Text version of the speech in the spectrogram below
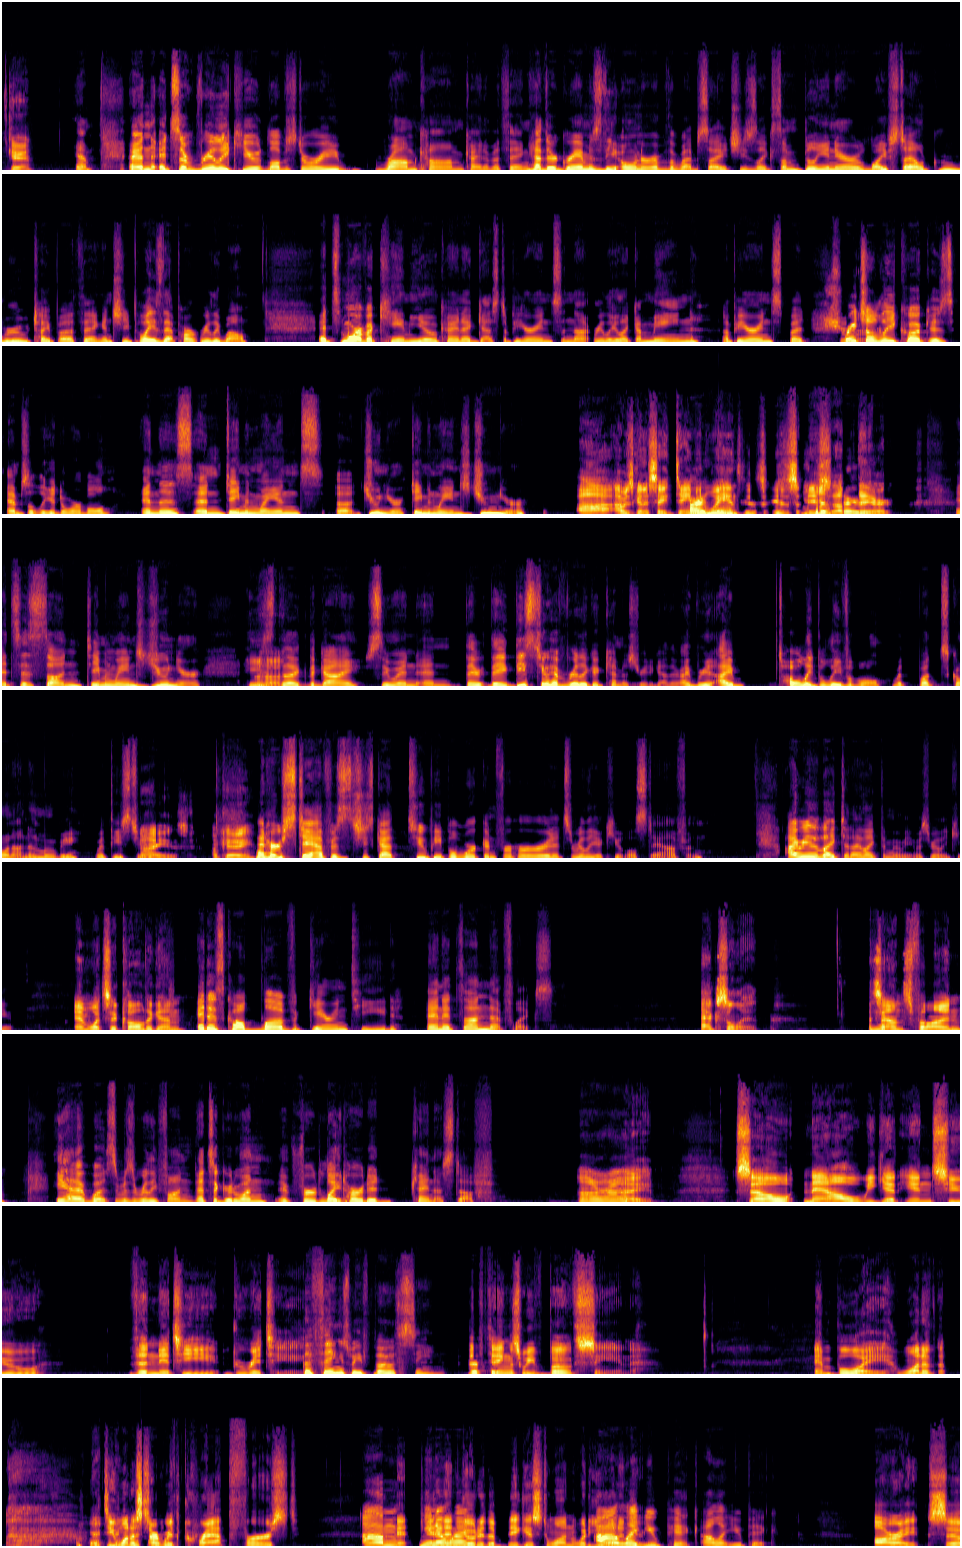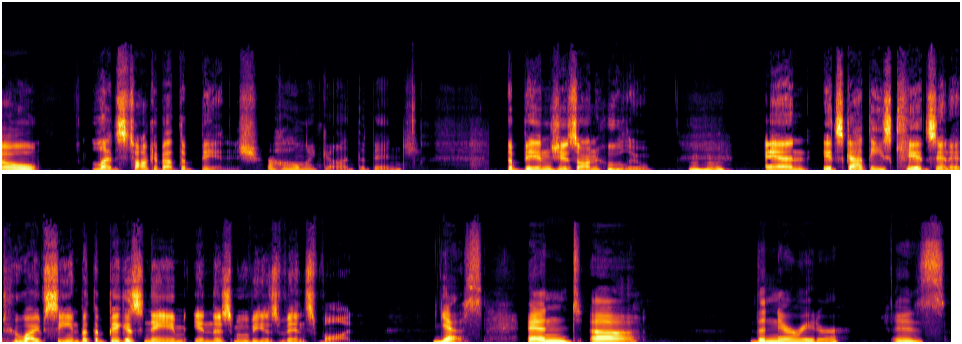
Okay. And it's a really cute love story, rom com kind of a thing. Heather Graham is the owner of the website. She's like some billionaire lifestyle guru type of thing, and she plays that part really well. It's more of a cameo kind of guest appearance and not really like a main appearance, but Sure. Rachael Leigh Cook is absolutely adorable in this, and Damon Wayans uh, Jr., Damon Wayans Jr., Ah, I was going to say Damon Pardon me. Wayans is is, is up there. It's his son, Damon Wayans Jr. He's Uh-huh. the the guy suing, and they they these two have really good chemistry together. I re- I totally believable with what's going on in the movie with these two. Nice. Okay. And her staff is she's got two people working for her, and it's really a cute little staff. And I really liked it. I liked the movie. It was really cute. And what's it called again? It is called Love Guaranteed, and it's on Netflix. Excellent. That Yeah. sounds fun. Yeah, it was. It was really fun. That's a good one uh, for lighthearted kind of stuff. All right. So now we get into the nitty gritty, The things we've both seen. the things we've both seen. And boy, one of the. Do you want to start with crap first Um, and, you and then what? go to the biggest one? What do you I'll let do? you pick. I'll let you pick. All right. So let's talk about the binge. Oh my god, the binge. The binge is on Hulu. Mm-hmm. and it's got these kids in it who I've seen, but the biggest name in this movie is Vince Vaughn. Yes, and uh, the narrator is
